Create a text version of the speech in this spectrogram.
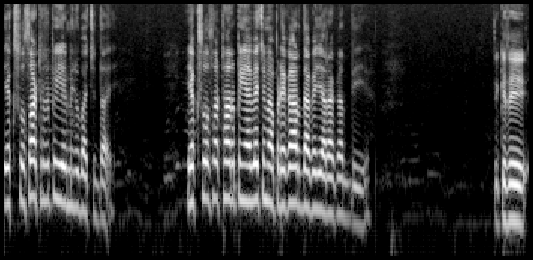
160 ਰੁਪਏ ਮੈਨੂੰ ਬਚਦਾ ਏ। 160 ਰੁਪਈਆ ਵਿੱਚ ਮੈਂ ਆਪਣੇ ਘਰ ਦਾ ਗੁਜ਼ਾਰਾ ਕਰਦੀ ਏ ਤੇ ਕਿਤੇ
